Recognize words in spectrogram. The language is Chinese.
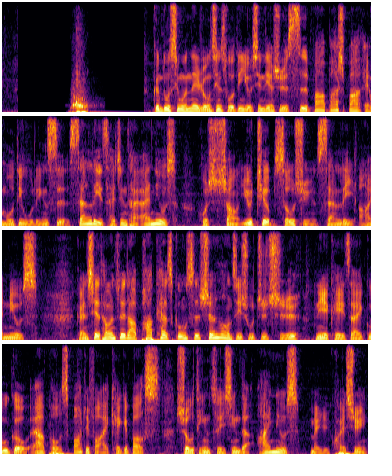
更多新闻内容，请锁定有线电视四八八十八 MOD 五零四三立财经台 iNews，或是上 YouTube 搜寻三立 iNews。感谢台湾最大 Podcast 公司声浪技术支持。你也可以在 Google、Apple、Spotify、KKBox 收听最新的 iNews 每日快讯。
